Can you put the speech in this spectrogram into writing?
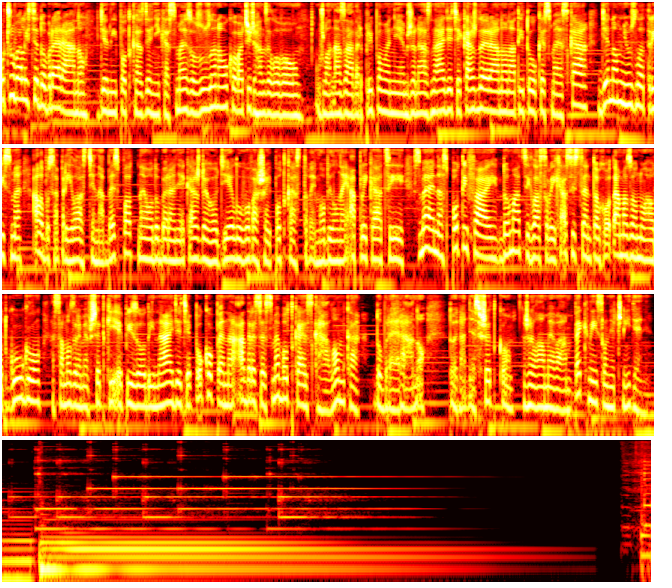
Počúvali ste Dobré ráno, denný podcast denníka Sme so Zuzanou Kovačič-Hanzelovou. Už len na záver pripomeniem, že nás nájdete každé ráno na titulke Sme.sk, dennom newsletteri Sme, alebo sa prihláste na bezplatné odoberanie každého dielu vo vašej podcastovej mobilnej aplikácii. Sme aj na Spotify, domácich hlasových asistentoch od Amazonu a od Google a samozrejme všetky epizódy nájdete pokope na adrese sme.sk lomka Dobré ráno. To je na dnes všetko. Želáme vám pekný slnečný deň.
